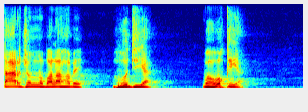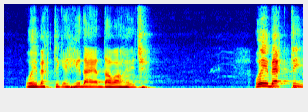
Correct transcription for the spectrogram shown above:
তার জন্য বলা হবে হুজিয়া বা ওকিয়া। ওই ব্যক্তিকে হৃদায়ত দেওয়া হয়েছে। ওই ব্যক্তি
